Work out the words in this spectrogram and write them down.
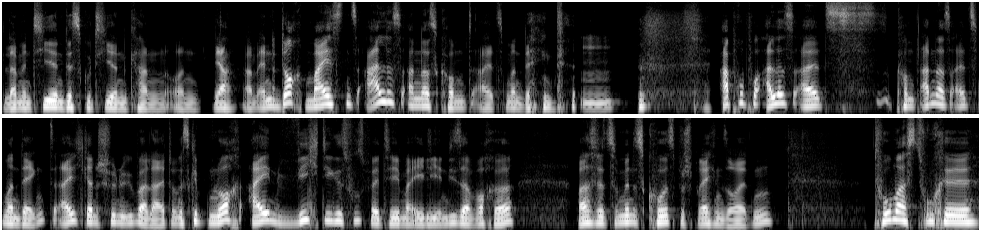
lamentieren, diskutieren kann und ja, am Ende doch meistens alles anders kommt, als man denkt. Mhm. Apropos alles als kommt anders als man denkt. Eigentlich ganz schöne Überleitung. Es gibt noch ein wichtiges Fußballthema, Eli, in dieser Woche, was wir zumindest kurz besprechen sollten. Thomas Tuchel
